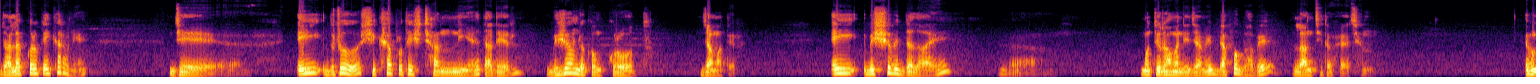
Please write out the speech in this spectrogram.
জয়লাভ করুক এই কারণে যে এই দুটো শিক্ষা প্রতিষ্ঠান নিয়ে তাদের ভীষণ রকম ক্রোধ জামাতের। এই বিশ্ববিদ্যালয়ে মতিউর রহমান নিজামী ব্যাপকভাবে লাঞ্ছিত হয়েছেন। এবং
